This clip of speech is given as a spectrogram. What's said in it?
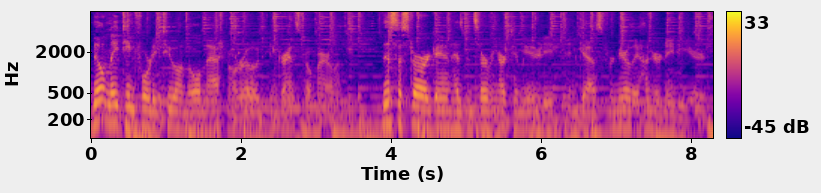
Built in 1842 on the Old National Road in Grantsville, Maryland. This historic inn has been serving our community and guests for nearly 180 years.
